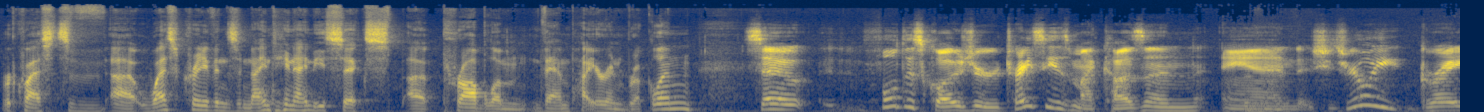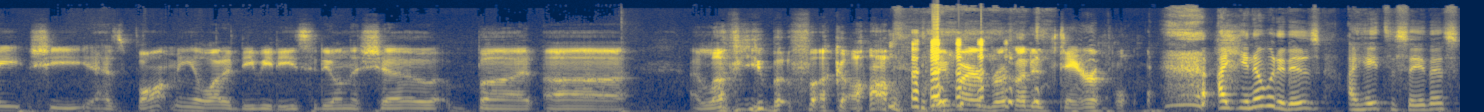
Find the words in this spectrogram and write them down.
requests uh, Wes Craven's 1996 uh, problem Vampire in Brooklyn. So, full disclosure, Tracy is my cousin, and Mm-hmm. she's really great. She has bought me a lot of DVDs to do on the show, but uh, I love you, but fuck off. Vampire in Brooklyn is terrible. I, you know what it is? I hate to say this.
